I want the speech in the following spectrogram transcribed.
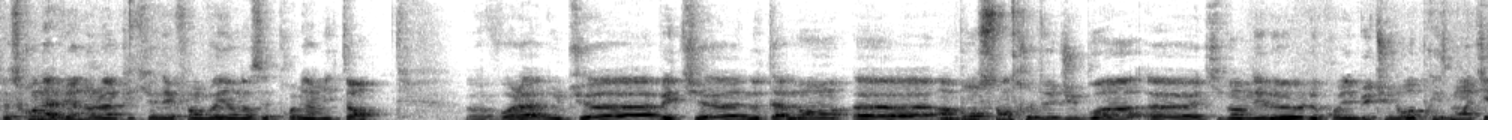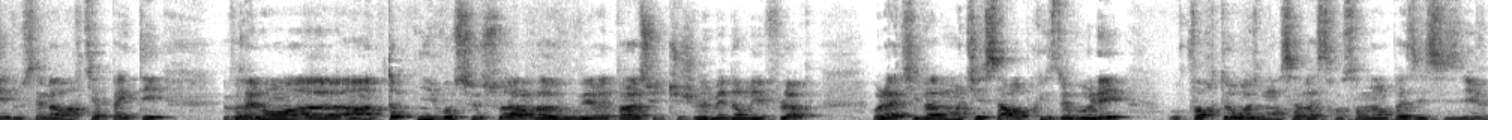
Parce qu'on a vu un Olympique Lyonnais flamboyant dans cette première mi-temps. Euh, voilà, donc euh, avec euh, notamment euh, un bon centre de Dubois euh, qui va emmener le, premier but, une reprise manquée d'Oussem qui n'a pas été vraiment euh, à un top niveau ce soir. Euh, vous verrez par la suite que je le mets dans mes flops. Voilà, qui va manquer sa reprise de volée. Fort heureusement, ça va se transformer en passe décisive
